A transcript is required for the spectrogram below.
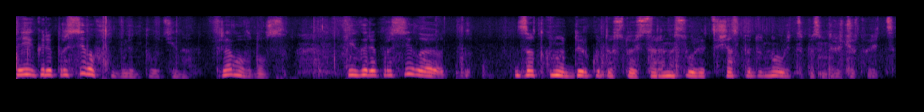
Я Игоря просила, фу, блин, паутина, прямо в нос. Игоря просила заткнуть дырку-то с той стороны с улицы. Сейчас пойду на улицу, посмотрю, что творится.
